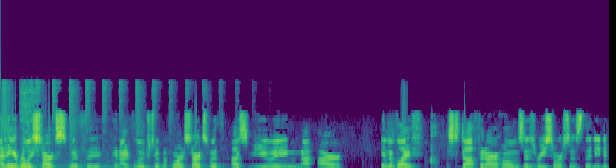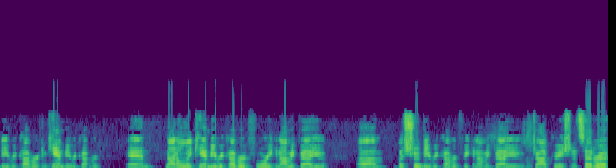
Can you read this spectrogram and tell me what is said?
I think it really starts with the, and I've alluded to it before. It starts with us viewing not our end of life stuff at our homes as resources that need to be recovered and can be recovered, and not only can be recovered for economic value, um, but should be recovered for economic value, job creation, etc.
